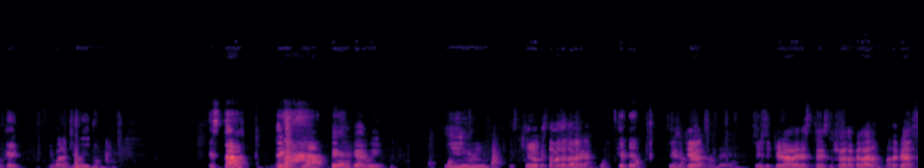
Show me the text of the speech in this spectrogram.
Ok, igual aquí lo edito. Está de la verga, güey. Y. Digo que está más de la verga. ¿Qué pedo? Sin siquiera, de- sin siquiera haber este, escuchado lo que hablaron. No te creas.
